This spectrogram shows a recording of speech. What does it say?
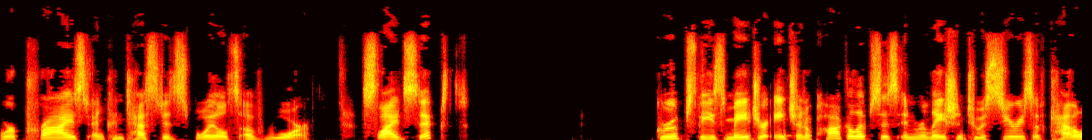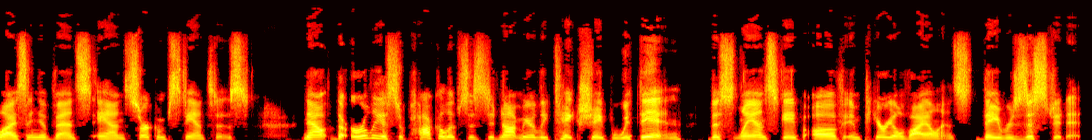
were prized and contested spoils of war. Slide six groups these major ancient apocalypses in relation to a series of catalyzing events and circumstances. Now, the earliest apocalypses did not merely take shape within this landscape of imperial violence, they resisted it.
